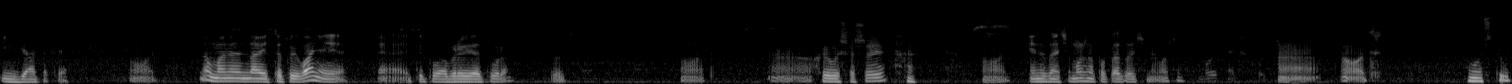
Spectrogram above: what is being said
ім'я таке. От. Ну, у мене навіть татуювання є, е, типу абревіатура тут. От. Е, Хили шаши. От. Я не знаю, чи можна показувати, чи не можна. Можна, якщо хочеш. Е, От. Ось тут.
